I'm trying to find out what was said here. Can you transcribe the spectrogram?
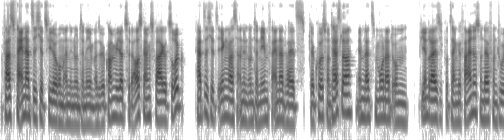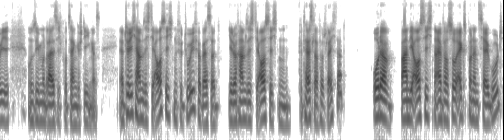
was verändert sich jetzt wiederum an den Unternehmen? Also wir kommen wieder zu der Ausgangsfrage zurück. Hat sich jetzt irgendwas an den Unternehmen verändert, weil jetzt der Kurs von Tesla im letzten Monat um 34% gefallen ist und der von TUI um 37% gestiegen ist? Natürlich haben sich die Aussichten für TUI verbessert, jedoch haben sich die Aussichten für Tesla verschlechtert. Oder waren die Aussichten einfach so exponentiell gut,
